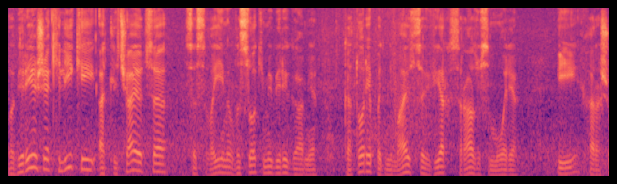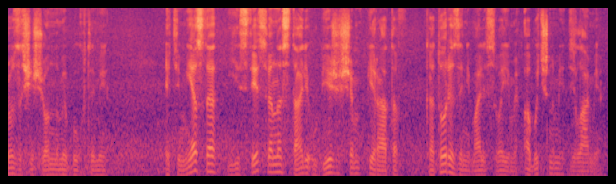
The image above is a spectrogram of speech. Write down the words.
Побережья Киликии отличаются со своими высокими берегами, которые поднимаются вверх сразу с моря и хорошо защищенными бухтами. Эти места, естественно, стали убежищем пиратов, которые занимались своими обычными делами –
